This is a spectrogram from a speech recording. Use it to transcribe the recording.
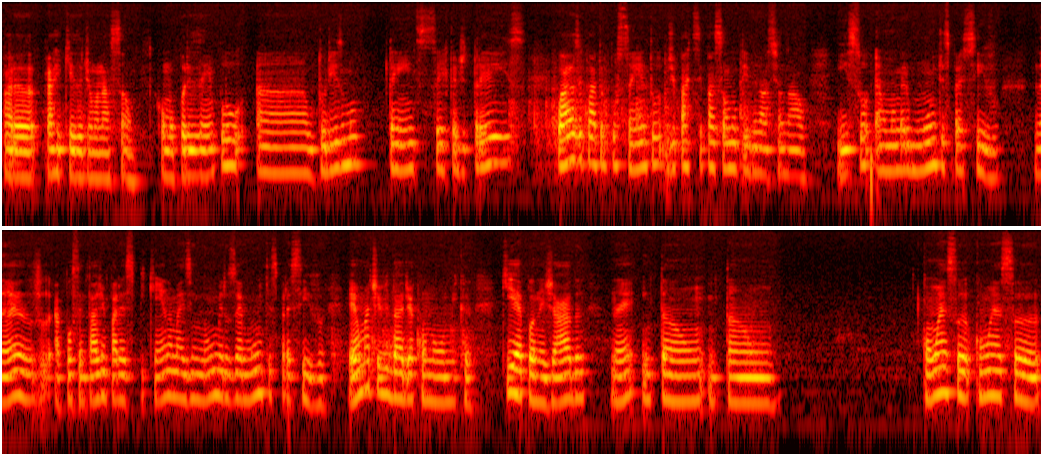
para, para a riqueza de uma nação. Como, por exemplo, a, o turismo tem cerca de 3 quase 4% de participação no PIB nacional. Isso é um número muito expressivo. Né? A porcentagem parece pequena, mas em números é muito expressiva. É uma atividade econômica que é planejada, né? Então, então com essa com essa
